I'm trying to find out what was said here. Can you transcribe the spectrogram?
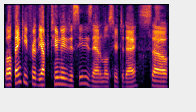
Well, thank you for the opportunity to see these animals here today. So,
